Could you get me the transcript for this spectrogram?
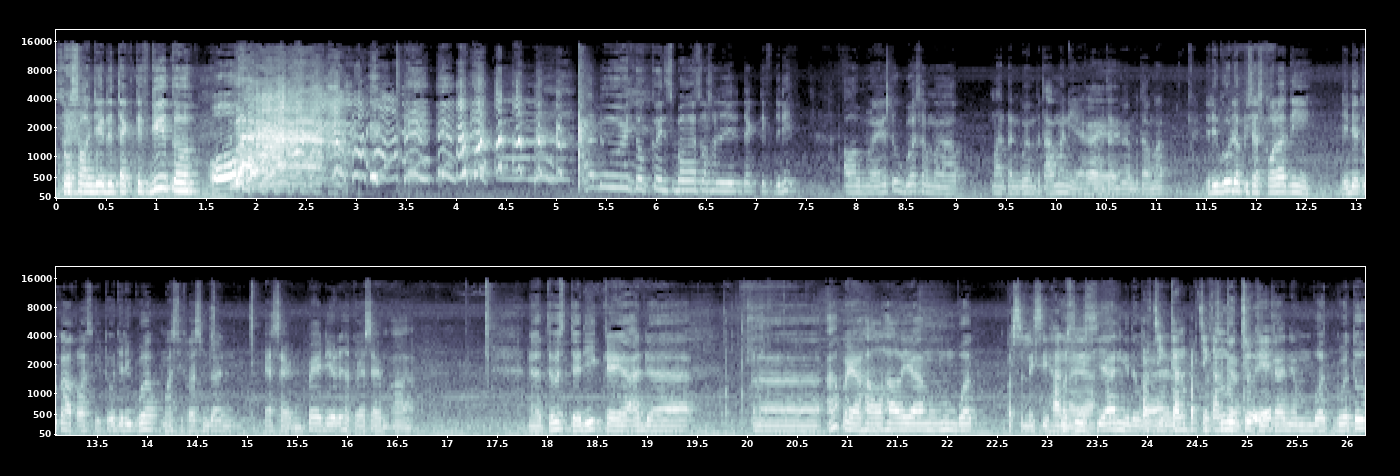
sosok jadi detektif gitu. Oh, Aduh itu cringe banget sosok jadi detektif. Jadi awal mulanya tuh gue sama mantan gue yang pertama nih ya, Oh, mantan iya. gue yang pertama. jadi gue udah pisah sekolah nih jadi dia tuh kakak kelas gitu jadi gue masih kelas 9 SMP dia udah satu SMA nah terus jadi kayak ada eh, apa ya hal-hal yang membuat perselisihan ya. perselisihan gitu kan Percikan-percikan lucu ya. percikan yang membuat gue tuh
